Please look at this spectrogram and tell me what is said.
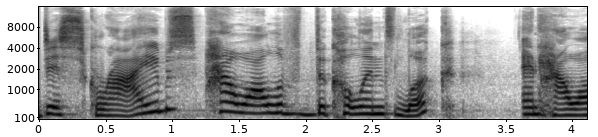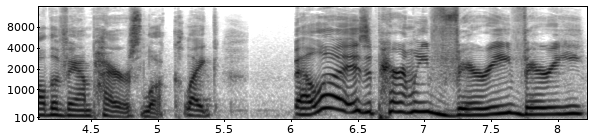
describes how all of the Cullens look and how all the vampires look. Like, Bella is apparently very, very,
